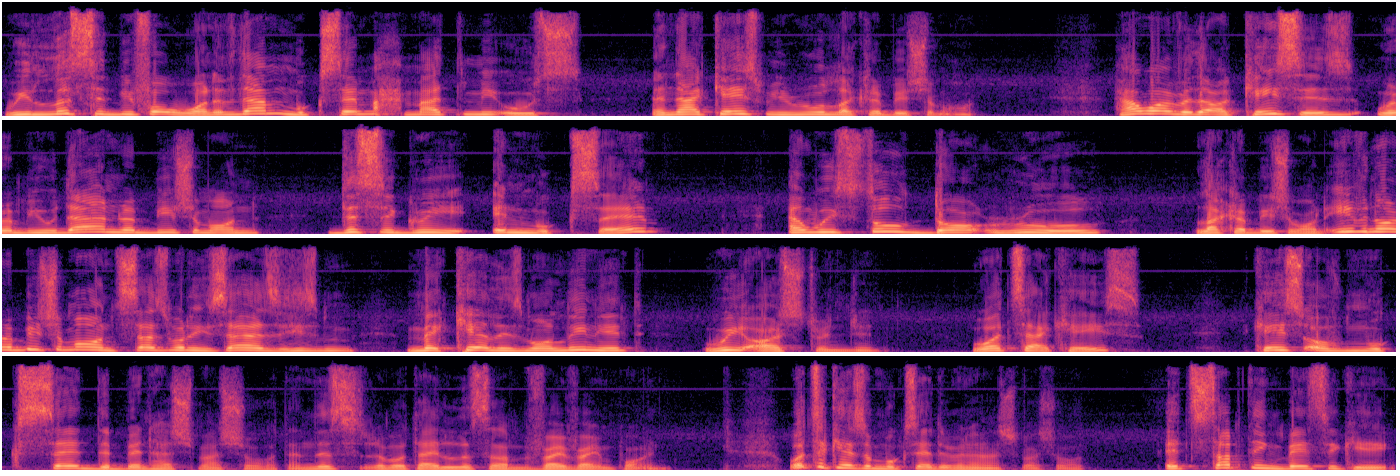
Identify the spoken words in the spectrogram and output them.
We listed before one of them, mukse mahmat mi'us. In that case, we rule like Rabbi Shimon. However, there are cases where Rabbi Yehuda and Rabbi Shimon disagree in mukse, and we still don't rule like Rabbi Shimon. Even though Rabbi Shimon says what he says, he's mekel, he's more lenient, we are stringent. What's that case? Case of Mukse de bin Hashmashot. And this, Rabbi listen, very, very important. What's the case of Mukse de bin Hashmashot? It's something basically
